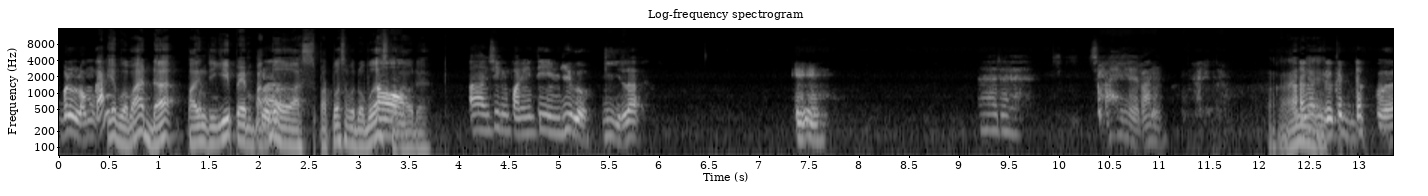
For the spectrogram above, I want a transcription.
belum kan? ya belum ada, paling tinggi P14, 14 sampai 12 Oh. kalau udah. Anjing paling tinggi loh, gila. Mm-mm. Aduh, suka heran. Kadang Makanya. kan gedek gue.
